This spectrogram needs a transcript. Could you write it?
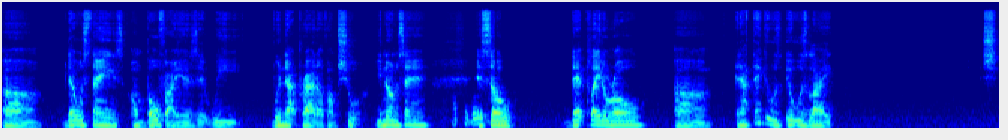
Um, there was things on both our ends that we we're not proud of. I'm sure. You know what I'm saying? Absolutely. And so that played a role. Um, and I think it was it was like she,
